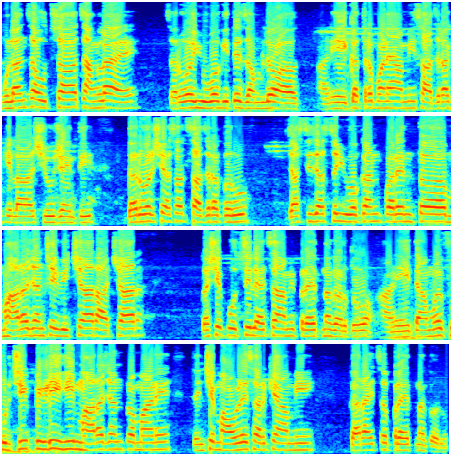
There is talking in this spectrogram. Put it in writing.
मुलांचा उत्साह चांगला आहे. सर्व युवक इथे जमलो आहोत. आणि एकत्रपणे आम्ही साजरा केला शिवजयंती. दरवर्षी असाच साजरा करू. जास्तीत जास्त युवकांपर्यंत महाराजांचे विचार आचार कसे पोचतील याचा आम्ही प्रयत्न करतो. आणि त्यामुळे पुढची पिढी ही महाराजांप्रमाणे त्यांचे मावळेसारखे आम्ही करायचा प्रयत्न करू.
